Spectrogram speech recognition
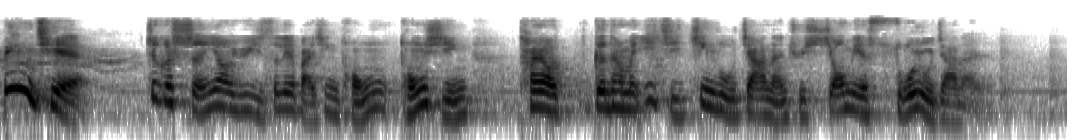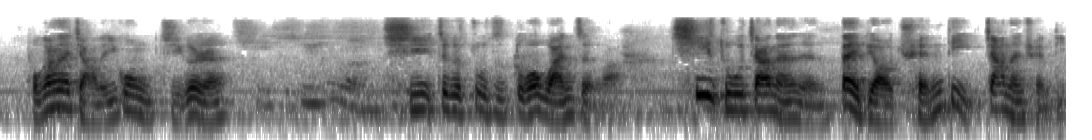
并且这个神要与以色列百姓同同行，他要跟他们一起进入迦南去消灭所有迦南人。我刚才讲的一共几个人？七，这个数字多完整啊！七族迦南人代表全地迦南全地，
